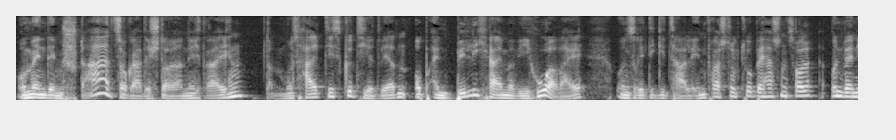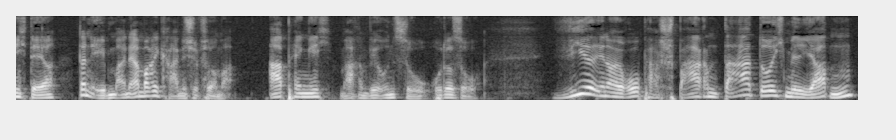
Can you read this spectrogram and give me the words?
Und wenn dem Staat sogar die Steuern nicht reichen, dann muss halt diskutiert werden, ob ein Billigheimer wie Huawei unsere digitale Infrastruktur beherrschen soll und wenn nicht der, dann eben eine amerikanische Firma. Abhängig machen wir uns so oder so. Wir in Europa sparen dadurch Milliarden,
